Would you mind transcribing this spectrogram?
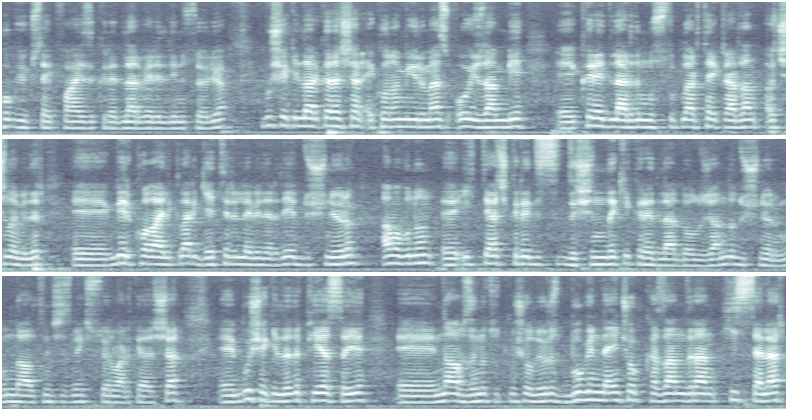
çok yüksek faizli krediler verildiğini söylüyor. Bu şekilde arkadaşlar ekonomi yürümez. O yüzden bir e, kredilerde musluklar tekrardan açılabilir. E, bir kolaylıklar getirilebilir diye düşünüyorum. Ama bunun e, ihtiyaç kredisi dışındaki kredilerde olacağını da düşünüyorum. Bunu da altını çizmek istiyorum arkadaşlar. E, bu şekilde de piyasayı e, nabzını tutmuş oluyoruz. Bugün de en çok kazandıran hisseler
